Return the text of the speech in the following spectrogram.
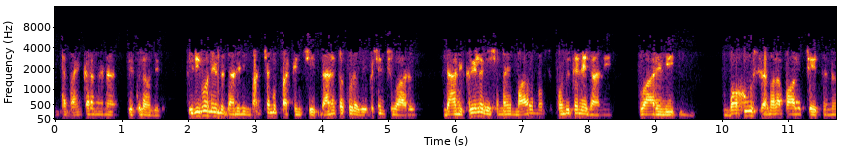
ఇంత భయంకరమైన స్థితిలో ఉంది. ఇదిగో నేను దానిని మంచము పట్టించి దానితో కూడా విభజించి వారు దాని క్రియల విషయమై మారు మనసు పొందితేనే గాని వారిని బహు శ్రమల పాలు చేతును.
